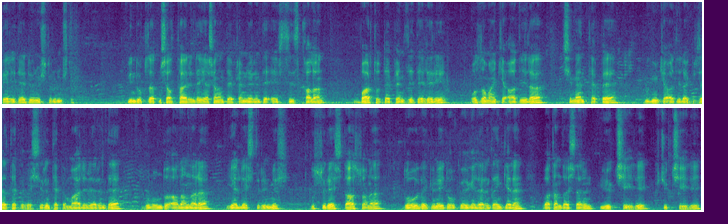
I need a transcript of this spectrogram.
belediye dönüştürülmüştür. 1966 tarihinde yaşanan depremlerinde evsiz kalan Varto depremzedeleri o zamanki adıyla Çimentepe, bugünkü adıyla Güzeltepe ve Şirintepe mahallelerinde bulunduğu alanlara yerleştirilmiş. Bu süreç daha sonra Doğu ve Güneydoğu bölgelerinden gelen vatandaşların Büyük Çiğli, Küçük Çiğli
